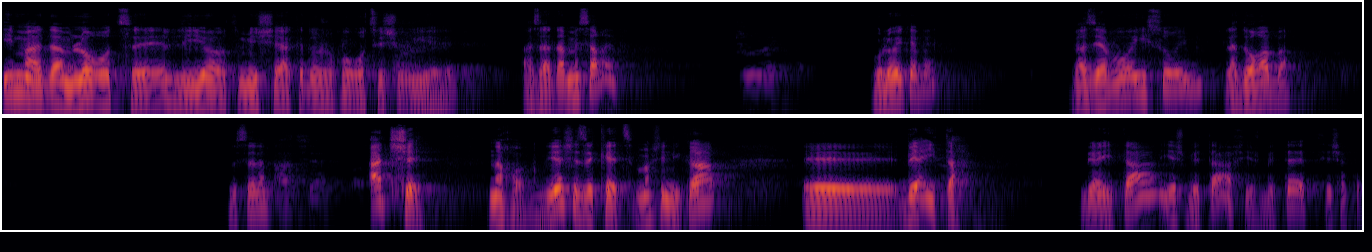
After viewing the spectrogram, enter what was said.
אם האדם לא רוצה להיות מי שהקדוש ברוך הוא רוצה שהוא יהיה, אז האדם מסרב. הוא לא יקבל. ואז יבואו הייסורים לדור הבא. בסדר? עד ש... עד ש... נכון. יש איזה קץ, מה שנקרא אה, בעיטה. בעיטה יש בתף, יש בטית, יש הכל.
